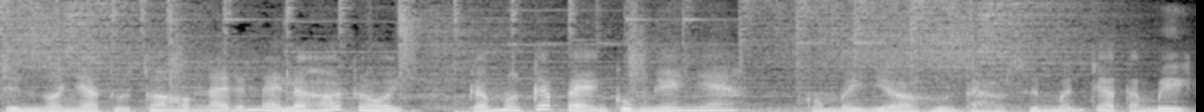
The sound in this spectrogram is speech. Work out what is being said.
Trình Ngôi nhà tuổi thơ hôm nay đến đây là hết rồi. Cảm ơn các bạn cùng nghe nha. Còn bây giờ, Hương Thảo xin mến chào tạm biệt.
